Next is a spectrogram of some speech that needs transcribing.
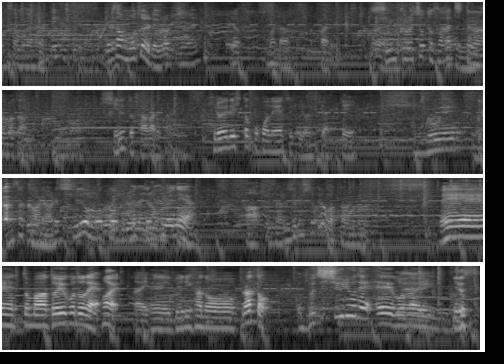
エルさんもダメだって。エルさんもうちょいレベルアップじゃない？いやまだかかるシンクロちょっと下がっちゃったなまた。死ぬと下がるからね。拾える人ここのやつ拾ってやって。拾える？まさかあれあれ死ぬのもっと拾えてな拾えねえやあざるずるしとけばよかったなえーっとまあということで、はい。はい。えー、ベリハのプラット無事終了で、えー、ございます。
